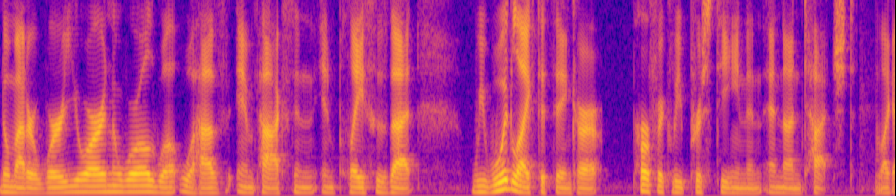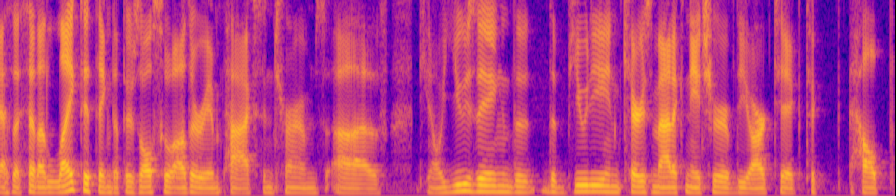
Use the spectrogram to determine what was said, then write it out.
no matter where you are in the world, will, will have impacts in, in places that we would like to think are perfectly pristine and, and untouched. Like as I said, I'd like to think that there's also other impacts in terms of you know using the the beauty and charismatic nature of the Arctic to help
